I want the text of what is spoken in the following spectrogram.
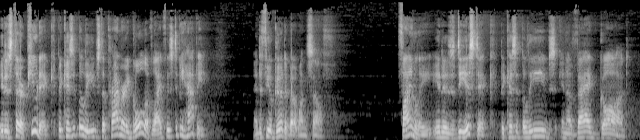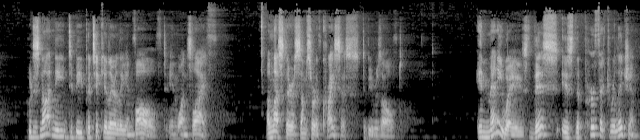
It is therapeutic because it believes the primary goal of life is to be happy and to feel good about oneself. Finally, it is deistic because it believes in a vague God who does not need to be particularly involved in one's life, unless there is some sort of crisis to be resolved. In many ways, this is the perfect religion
